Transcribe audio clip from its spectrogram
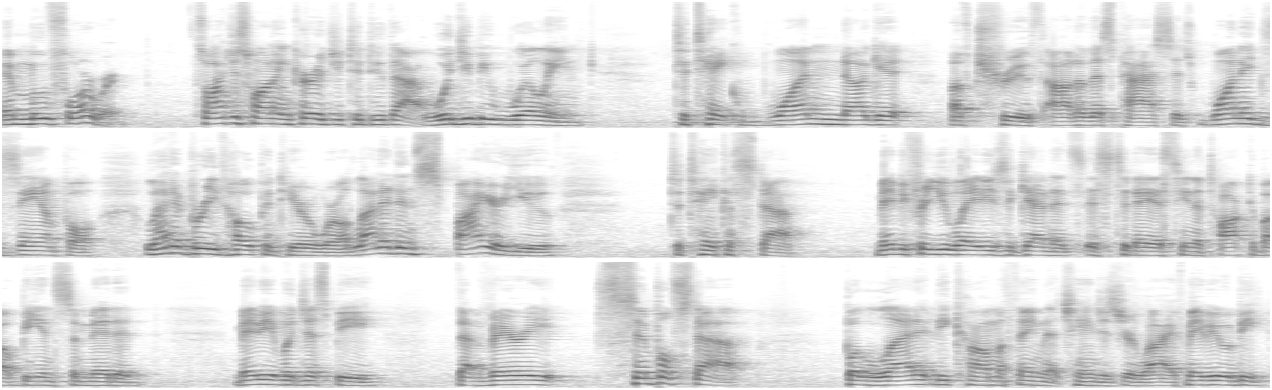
and move forward so I just want to encourage you to do that. Would you be willing to take one nugget of truth out of this passage, one example? Let it breathe hope into your world. Let it inspire you to take a step. Maybe for you ladies, again, it's, it's today, as Tina talked about being submitted. Maybe it would just be that very simple step, but let it become a thing that changes your life. Maybe it would be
